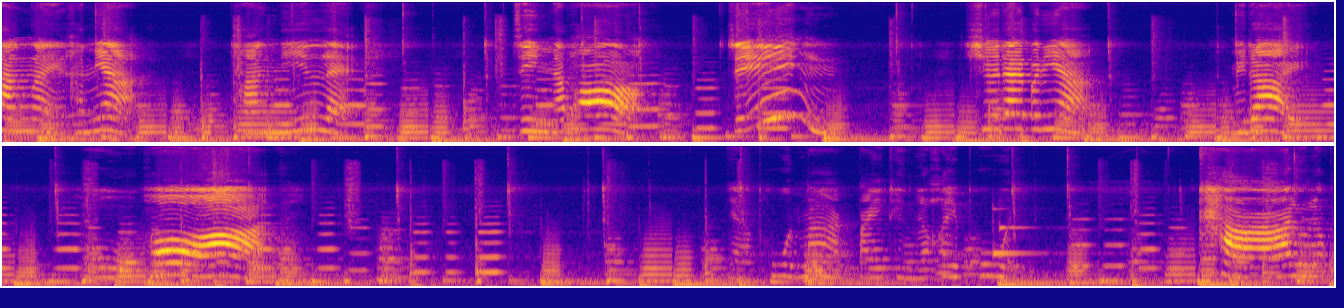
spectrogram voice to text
ทางไหนคะเนี่ย ทางนี้แหละ จริงนะพ่อ จริง เชื่อได้ปะเนี่ย ไม่ได้ โอ้พ่ออะอย่าพูดมากไปถึงแล้วค่อยพูดค่ะรู้แล้ว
